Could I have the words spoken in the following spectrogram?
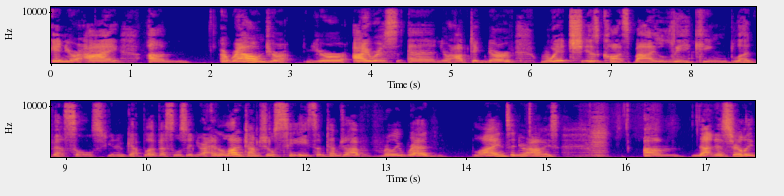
in your eye. Um, around your your iris and your optic nerve, which is caused by leaking blood vessels. You know, you've got blood vessels in your and a lot of times you'll see, sometimes you'll have really red lines in your eyes. Um, not necessarily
